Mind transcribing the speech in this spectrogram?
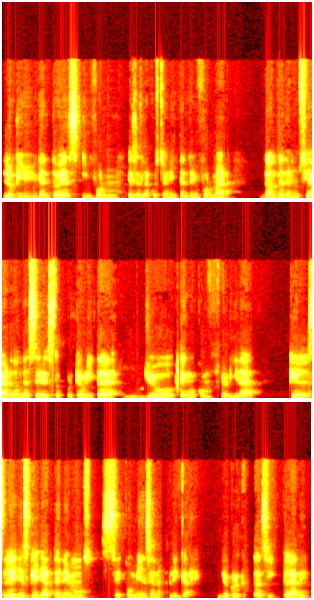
Lo que yo intento es informar, esa es la cuestión, intento informar dónde denunciar, dónde hacer esto, porque ahorita yo tengo como prioridad que las leyes que ya tenemos se comiencen a aplicar. Yo creo que es así clave.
